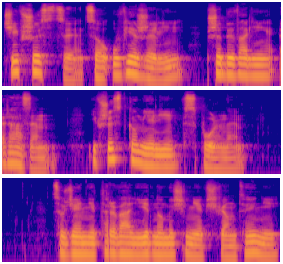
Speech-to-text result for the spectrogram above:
Ci wszyscy, co uwierzyli, przebywali razem i wszystko mieli wspólne. Codziennie trwali jednomyślnie w świątyni,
